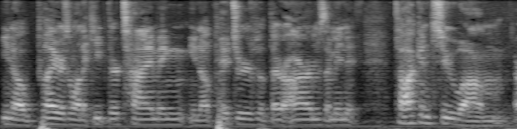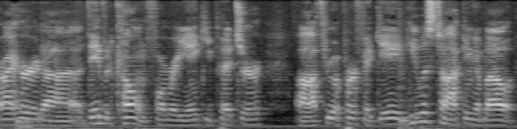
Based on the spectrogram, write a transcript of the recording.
you know, players want to keep their timing. You know, pitchers with their arms. I mean, it, talking to um, or I heard uh, David Cone, former Yankee pitcher, uh, threw a perfect game. He was talking about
